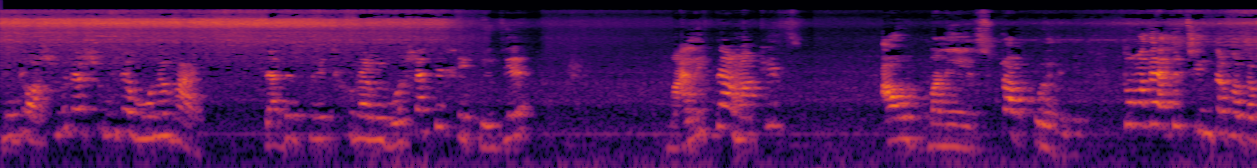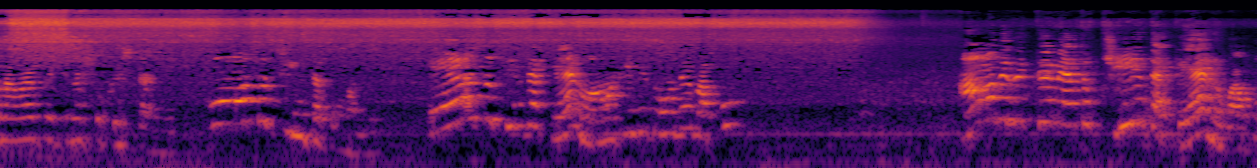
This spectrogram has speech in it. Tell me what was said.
যদি অসুবিধা সুবিধা মনে হয়, যাদের পেজ খুলে আমি বসে আছি, সেই পেজের মালিকরা আমাকে আউট মানে স্টপ করে দেবে। তোমাদের এত চিন্তা করতে না, আমার পেছনে শোকেসটা নেই। কত চিন্তা তোমাদের? এত চিন্তা কেন? আমাকে নিয়ে তোমাদের বাপু? আমাদের এত চিন্তা কেন বাপু?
